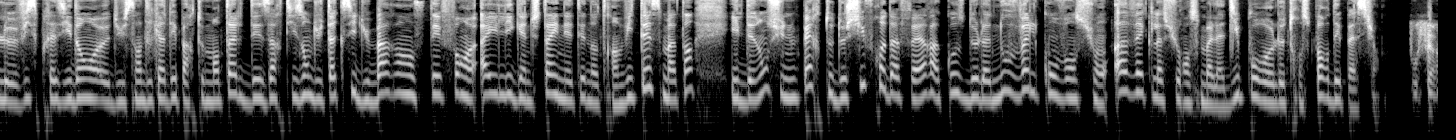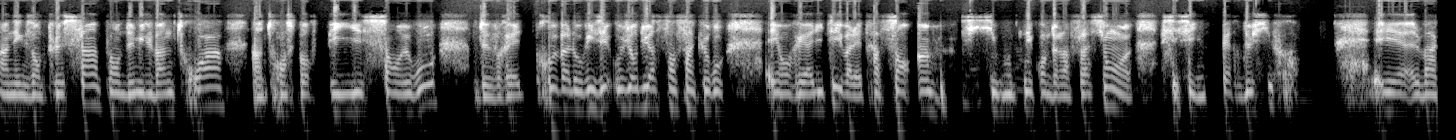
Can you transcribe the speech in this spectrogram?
Le vice-président du syndicat départemental des artisans du taxi du Barin, Stéphane Heiligenstein, était notre invité ce matin. Il dénonce une perte de chiffre d'affaires à cause de la nouvelle convention avec l'assurance maladie pour le transport des patients. Pour faire un exemple simple, en 2023, un transport payé 100 euros devrait être revalorisé aujourd'hui à 105 euros. Et en réalité, il va l'être à 101. Si vous tenez compte de l'inflation, euh, c'est une perte de chiffres. Et elle va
